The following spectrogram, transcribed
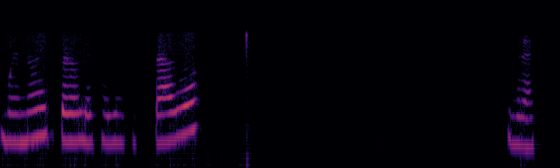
Bueno, espero les haya gustado. Gracias.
